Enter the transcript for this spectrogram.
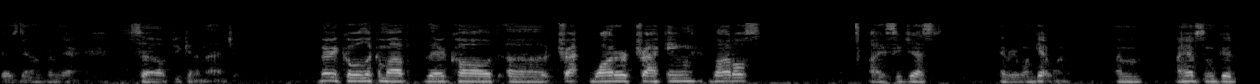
goes down from there. So if you can imagine, very cool. Look them up. They're called uh, tra- water tracking bottles. I suggest everyone get one. I'm I have some good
